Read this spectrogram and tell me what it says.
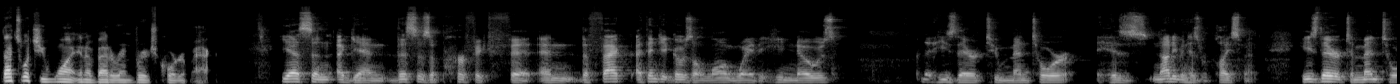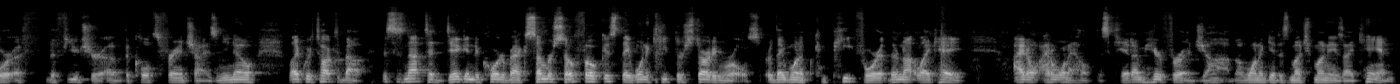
that's what you want in a veteran bridge quarterback Yes, and again, this is a perfect fit. And the fact I think it goes a long way that he knows that he's there to mentor his not even his replacement. He's there to mentor the future of the Colts franchise. And you know, like we've talked about, this is not to dig into quarterbacks. Some are so focused they want to keep their starting roles or they want to compete for it. They're not like, hey, I don't I don't want to help this kid. I'm here for a job. I want to get as much money as I can.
